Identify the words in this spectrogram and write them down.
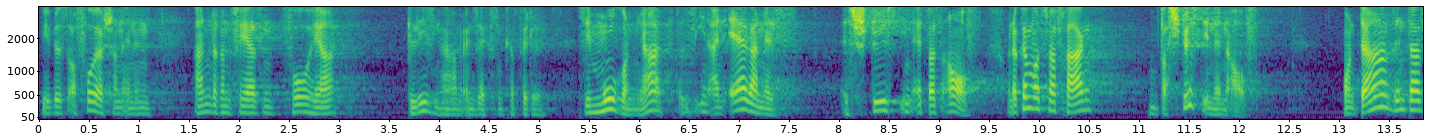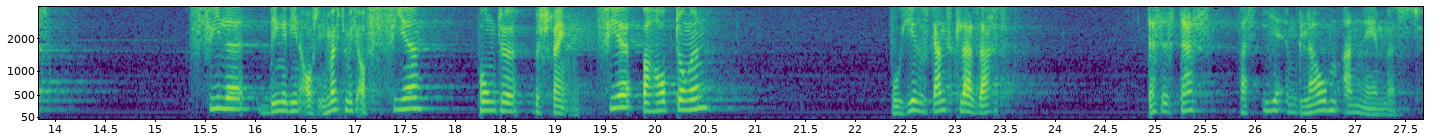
wie wir es auch vorher schon in den anderen Versen vorher gelesen haben im sechsten Kapitel. Sie murren, ja, das ist ihnen ein Ärgernis. Es stößt ihnen etwas auf. Und da können wir uns mal fragen, was stößt ihnen denn auf? Und da sind das viele Dinge, die ihn aufstehen. Ich möchte mich auf vier Punkte beschränken. Vier Behauptungen, wo Jesus ganz klar sagt, das ist das, was ihr im Glauben annehmen müsst.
